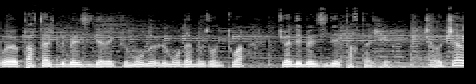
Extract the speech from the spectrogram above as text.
euh, partage de belles idées avec le monde, le monde a besoin de toi, tu as des belles idées, partage-les. Ciao ciao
